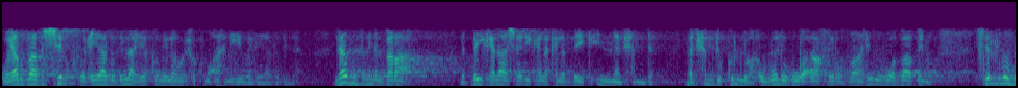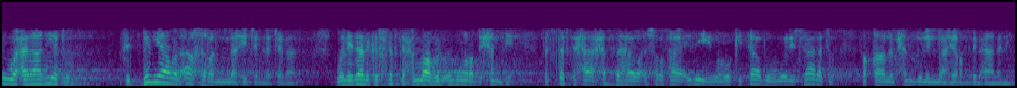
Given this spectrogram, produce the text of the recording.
ويرضى بالشرك والعياذ بالله يكون له حكم أهله والعياذ بالله. لا بد من البراءة. لبيك لا شريك لك لبيك إن الحمد فالحمد كله أوله وآخره ظاهره وباطنه سره وعلانيته في الدنيا والآخرة لله جل جلاله. ولذلك استفتح الله الأمور بحمده فاستفتح أحبها وأشرفها إليه وهو كتابه ورسالته فقال الحمد لله رب العالمين.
